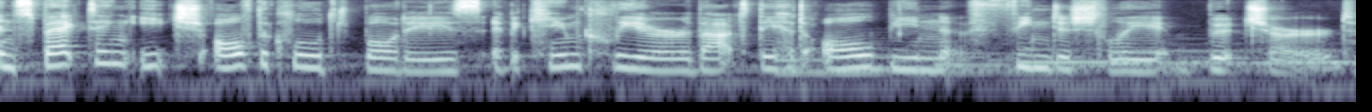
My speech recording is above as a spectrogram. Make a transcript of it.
Inspecting each of the clothed bodies, it became clear that they had all been fiendishly butchered.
